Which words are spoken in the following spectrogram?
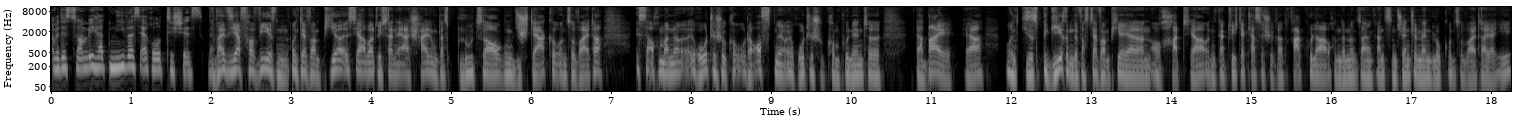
Aber das Zombie hat nie was Erotisches. Weil sie ja verwesen. Und der Vampir ist ja aber durch seine Erscheinung, das Blutsaugen, die Stärke und so weiter, ist auch immer eine erotische oder oft eine erotische Komponente dabei, ja. Und dieses Begehrende, was der Vampir ja dann auch hat, ja. Und natürlich der klassische Dracula, auch in seinem ganzen Gentleman-Look und so weiter, ja eh.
